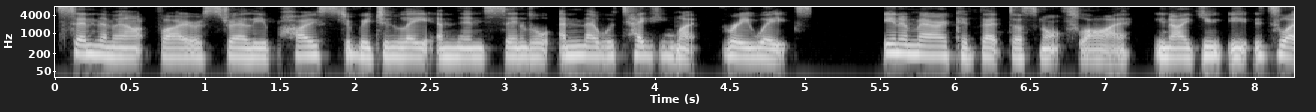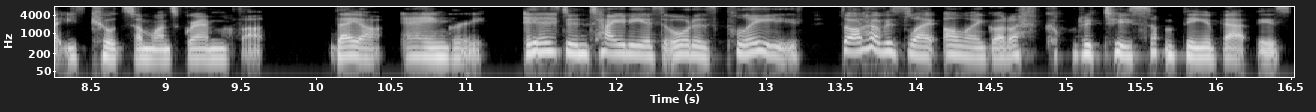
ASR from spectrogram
send them out via Australia Post originally and then send, and they were taking like three weeks. In America, that does not fly. You know, you, it's like you've killed someone's grandmother. They are angry instantaneous orders, please. So I was like, oh my God, I've got to do something about this.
